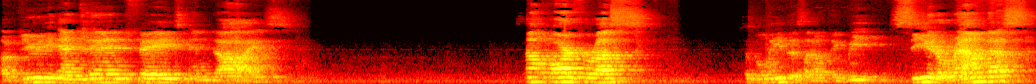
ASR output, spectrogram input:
of beauty, and then fades and dies. It's not hard for us to believe this, I don't think. We see it around us,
